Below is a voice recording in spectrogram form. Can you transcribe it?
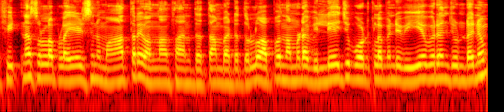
ഫിറ്റ്നസ് ഉള്ള പ്ലെയേഴ്സിന് മാത്രമേ ഒന്നാം സ്ഥാനത്ത് എത്താൻ പറ്റത്തുള്ളൂ. അപ്പോൾ നമ്മുടെ വില്ലേജ് ബോട്ട് ക്ലബിന്റെ വിയപുരം ചുണ്ടനും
